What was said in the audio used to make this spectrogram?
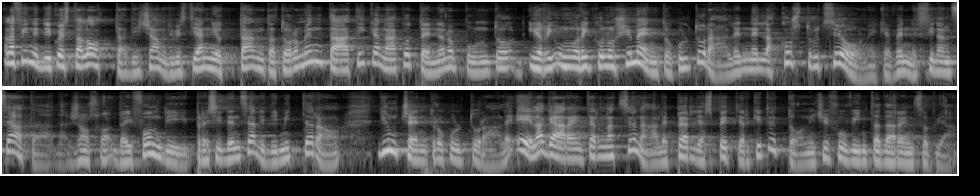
Alla fine di questa lotta, diciamo, di questi anni Ottanta tormentati, Kanak ottennero appunto un riconoscimento culturale nella costruzione che venne finanziata da dai fondi presidenziali di Mitterrand di un centro culturale e la gara internazionale per gli aspetti architettonici fu vinta da Renzo Piano.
